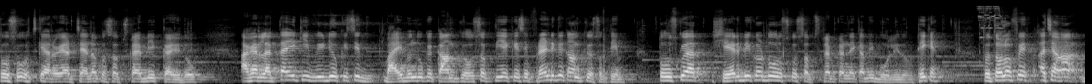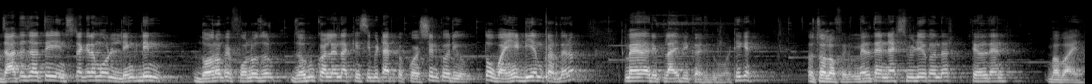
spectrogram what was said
तो सोच कह रहे हो, यार, चैनल को सब्सक्राइब भी कर दो। अगर लगता है कि वीडियो किसी भाई बंधु के काम की हो सकती है, किसी फ्रेंड के काम की हो सकती है तो उसको यार शेयर भी कर दो उसको सब्सक्राइब करने का भी बोल दो, ठीक है? तो चलो फिर अच्छा हाँ जाते जाते इंस्टाग्राम और लिंकड दोनों पे फॉलो ज़रूर कर लेना, किसी भी टाइप का क्वेश्चन करियो तो वहीं डीएम कर देना, मैं रिप्लाई भी कर दूँगा, ठीक है? तो चलो फिर, मिलते हैं नेक्स्ट वीडियो के अंदर टिल देन बाय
